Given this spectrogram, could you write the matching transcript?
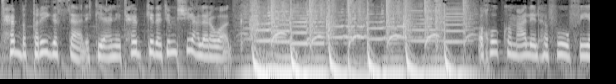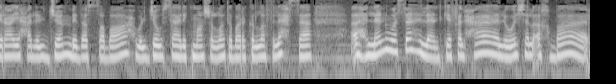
تحب الطريق السالك يعني تحب كذا تمشي على رواق. أخوكم علي الهفوفي رايح على الجنب ذا الصباح والجو سالك ما شاء الله تبارك الله في الأحساء. أهلا وسهلا كيف الحال؟ وإيش الأخبار؟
